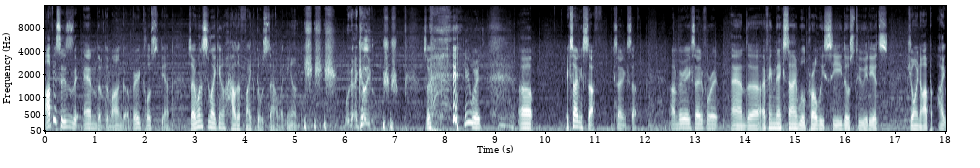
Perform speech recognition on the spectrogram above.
obviously this is the end of the manga, very close to the end. So I want to see like you know how the fight goes down, like you know, we're gonna kill you. so, anyways, uh, exciting stuff, exciting stuff. I'm very excited for it, and uh, I think next time we'll probably see those two idiots join up. I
